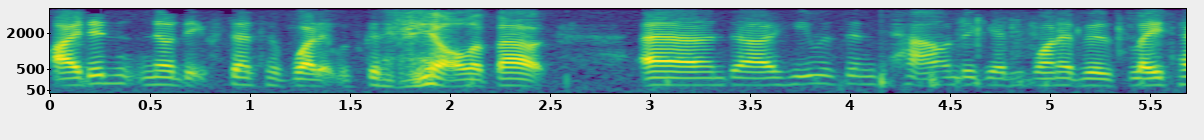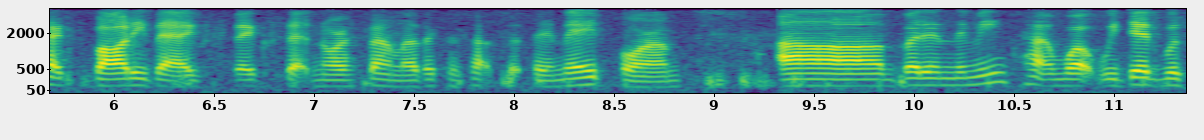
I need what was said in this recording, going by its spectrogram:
I didn't know the extent of what it was going to be all about. And uh, he was in town to get one of his latex body bags fixed at Northbound Leather because that's what they made for him. Um, but in the meantime, what we did was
